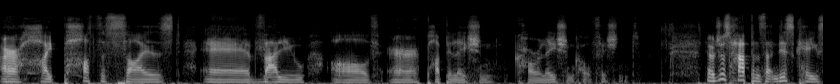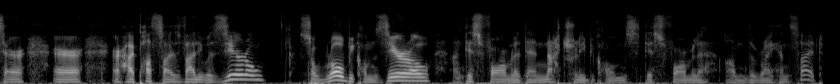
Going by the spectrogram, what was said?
our hypothesized uh, value of our population correlation coefficient. Now it just happens that in this case our, our, our hypothesized value is 0, so rho becomes 0, and this formula then naturally becomes this formula on the right hand side.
